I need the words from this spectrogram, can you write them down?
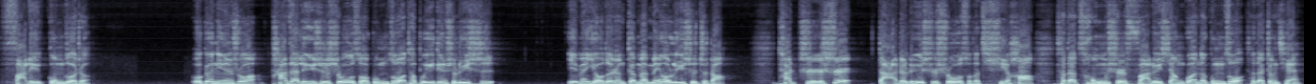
法律工作者。我跟您说，他在律师事务所工作，他不一定是律师，因为有的人根本没有律师执照，他只是打着律师事务所的旗号，他在从事法律相关的工作，他在挣钱。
